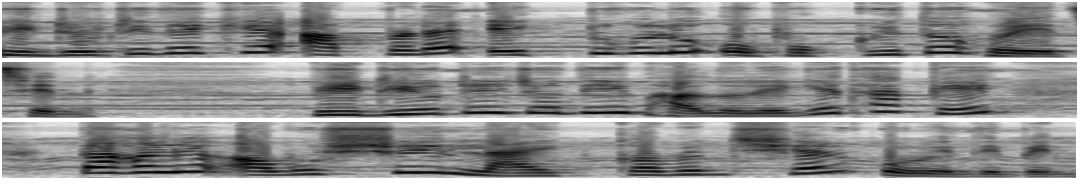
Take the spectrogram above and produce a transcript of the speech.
ভিডিওটি দেখে আপনারা একটু হলেও উপকৃত হয়েছেন। ভিডিওটি যদি ভালো লেগে থাকে, তাহলে অবশ্যই লাইক, কমেন্ট, শেয়ার করে দেবেন।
